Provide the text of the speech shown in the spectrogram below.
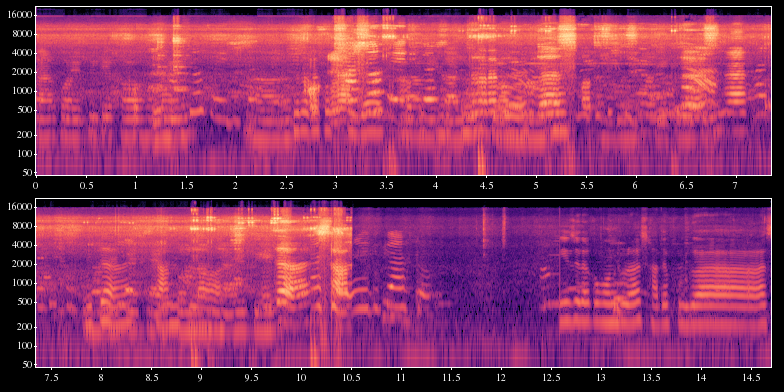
তারপরে পিঠে খাওয়া এটা এই যে দেখো বন্ধুরা সাথে ফুল গাছ।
